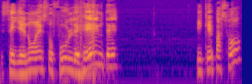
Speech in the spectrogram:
se llenó eso full de gente. ¿Y qué pasó?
